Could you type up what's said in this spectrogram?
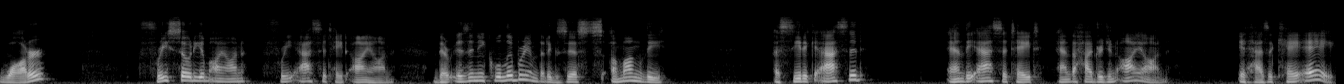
Water, free sodium ion, free acetate ion. There is an equilibrium that exists among the acetic acid and the acetate and the hydrogen ion it has a Ka.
